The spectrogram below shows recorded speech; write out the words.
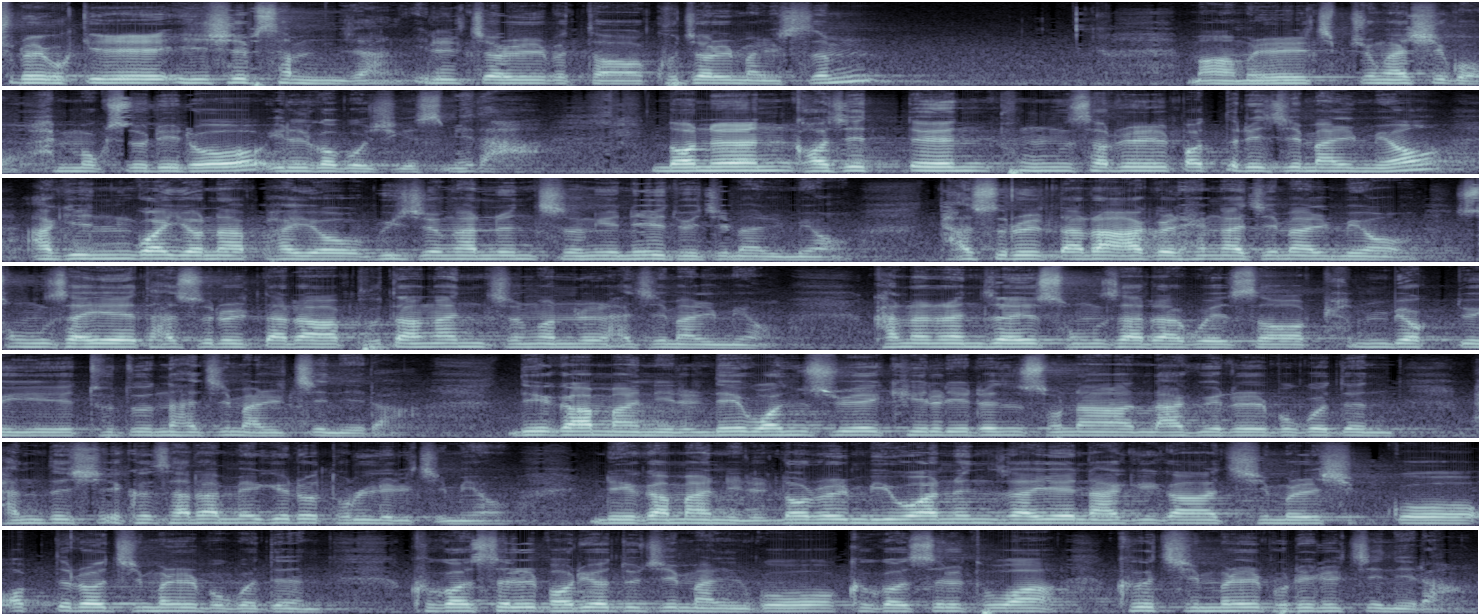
출애굽기 23장 1절부터 9절 말씀 마음을 집중하시고 한 목소리로 읽어 보시겠습니다. 너는 거짓된 풍설을 뻗들이지 말며 악인과 연합하여 위증하는 증인이 되지 말며 다수를 따라 악을 행하지 말며 송사의 다수를 따라 부당한 증언을 하지 말며 가난한 자의 송사라고 해서 편벽되이 두둔하지 말지니라. 네가 만일 내 원수의 길 잃은 소나 나귀를 보거든 반드시 그 사람에게로 돌릴지며 네가 만일 너를 미워하는 자의 나귀가 짐을 싣고 엎드러 짐을 보거든 그것을 버려두지 말고 그것을 도와 그 짐을 부릴지니라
